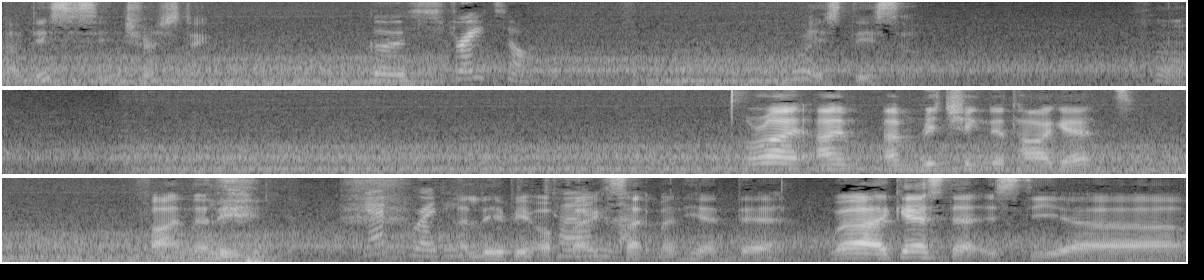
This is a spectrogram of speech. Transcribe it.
Now this is interesting. Go straight on. What is this? Uh? Huh. All right, I'm I'm reaching the target. Finally. Get ready. a little bit of excitement here and there. Well, I guess that is the uh,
